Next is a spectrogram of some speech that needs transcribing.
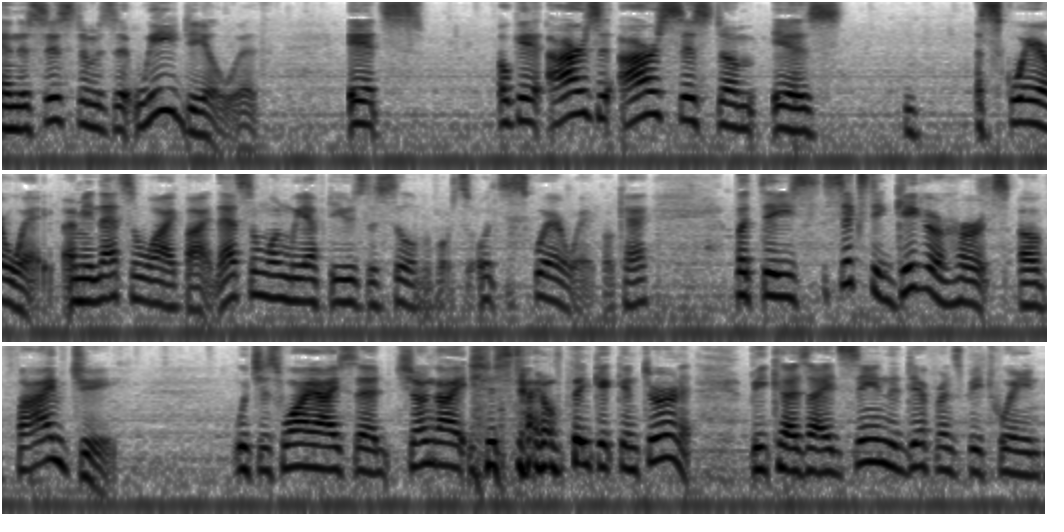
and the systems that we deal with, it's okay. Ours, our system is a square wave. I mean, that's the Wi-Fi. That's the one we have to use the silver for. So it's a square wave, okay? But these 60 gigahertz of 5G, which is why I said shungite. Just I don't think it can turn it because I had seen the difference between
